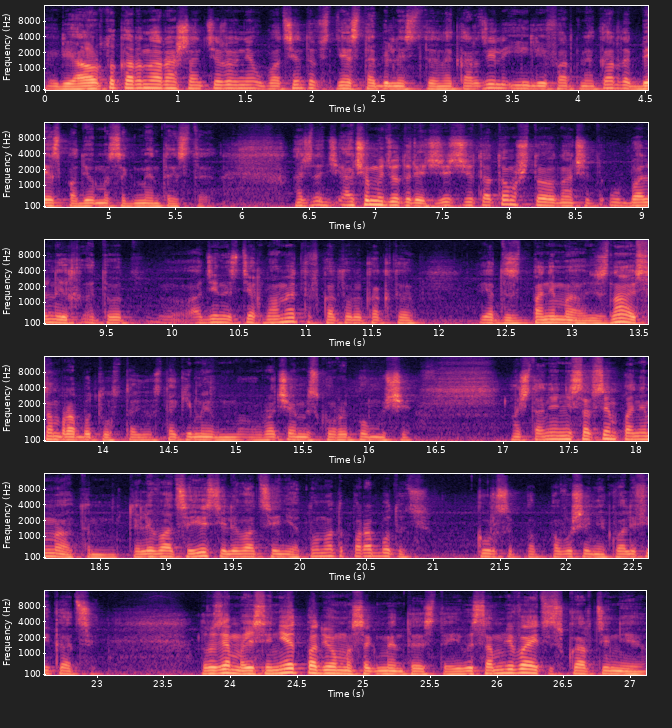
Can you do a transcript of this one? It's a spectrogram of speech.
или аортокоронарное шантирование у пациентов с нестабильностью стенокардии или инфаркт миокарда без подъема сегмента СТ. Значит, о чем идет речь? Речь идет о том, что значит, у больных это вот один из тех моментов, который как-то Я понимаю, знаю, сам работал с такими врачами скорой помощи. Значит, они не совсем понимают, там, элевация есть, элевации нет. Ну, надо поработать, курсы по повышению квалификации. Друзья мои, если нет подъема сегмента СТ, и вы сомневаетесь в картине,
